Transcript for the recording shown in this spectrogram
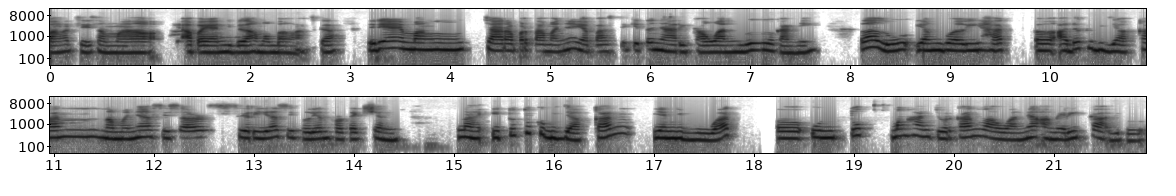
banget sih sama apa yang dibilang sama Bang Laska. Jadi emang cara pertamanya ya pasti kita nyari kawan dulu kan nih. Lalu yang gue lihat eh, ada kebijakan namanya Caesar Syria Civilian Protection. Nah, itu tuh kebijakan yang dibuat eh, untuk menghancurkan lawannya Amerika gitu.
